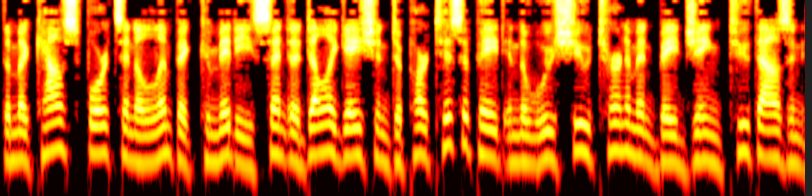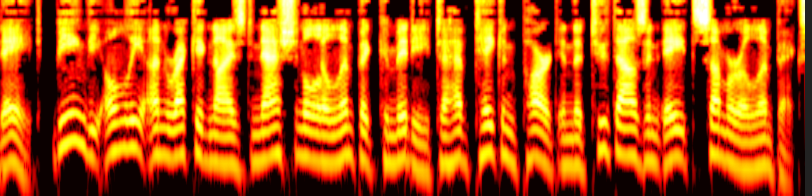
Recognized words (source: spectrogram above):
The Macau Sports and Olympic Committee sent a delegation to participate in the Wushu Tournament Beijing 2008, being the only unrecognized National Olympic Committee to have taken part in the 2008 Summer Olympics.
